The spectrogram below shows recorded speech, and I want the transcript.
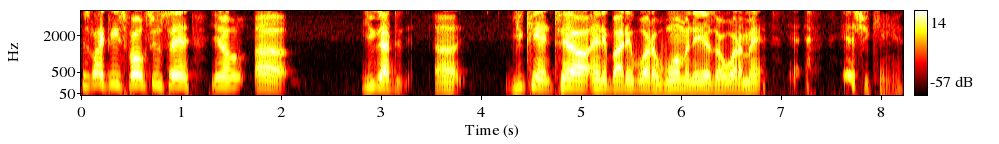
It's like these folks who said, you know, uh, you got to, uh, you can't tell anybody what a woman is or what a man. Yes, you can.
